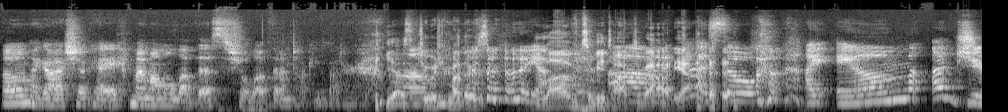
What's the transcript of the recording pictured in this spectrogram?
Oh my gosh, okay. My mom will love this. She'll love that I'm talking about her. Yes, Jewish mothers yeah. love to be talked Uh, about. Yeah. so I am a Jew.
